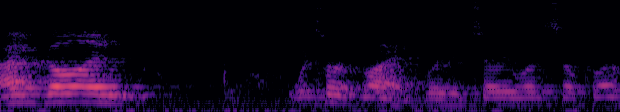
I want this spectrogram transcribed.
I'm going. Which one's mine? Where the chilly ones so close?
